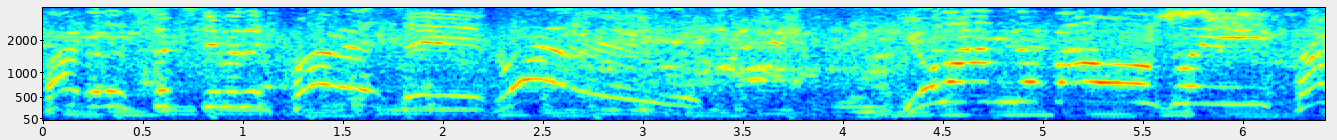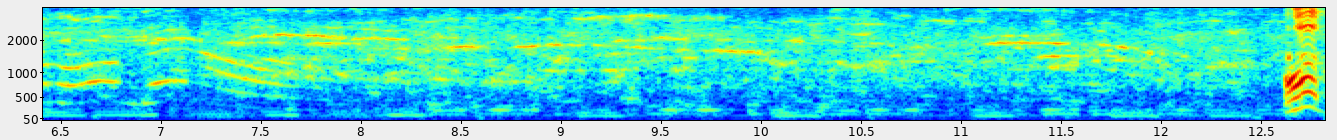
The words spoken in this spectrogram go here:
fabulous 60 minute prize is right. Yolanda Bowsley, come on down. Up.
